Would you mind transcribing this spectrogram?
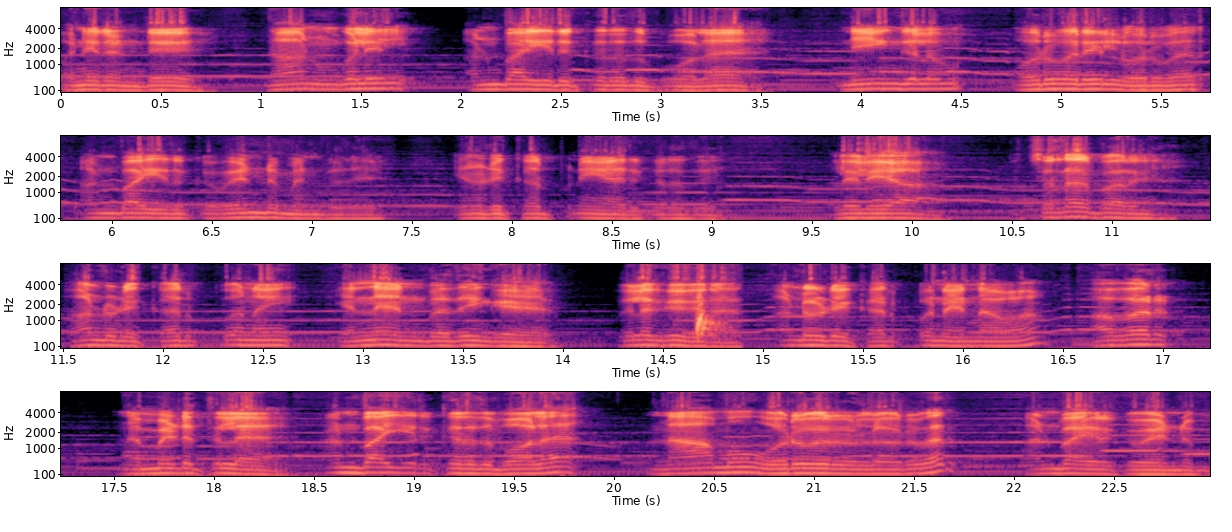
பன்னிரெண்டு. நான் உங்களில் அன்பாய் இருக்கிறது போல நீங்களும் ஒருவரில் ஒருவர் அன்பாய் இருக்க வேண்டும் என்பது என்னுடைய கற்பனையாக இருக்கிறது. இல்லையா சொல்றார் பாருங்க ஆண்டுடைய கற்பனை என்ன என்பது இங்கே விளக்குகிறார். ஆண்டுடைய கற்பனை என்னவா? அவர் நம்மிடத்தில் அன்பாய் இருக்கிறது போல நாமும் ஒருவர் ஒருவர் அன்பாக இருக்க வேண்டும்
